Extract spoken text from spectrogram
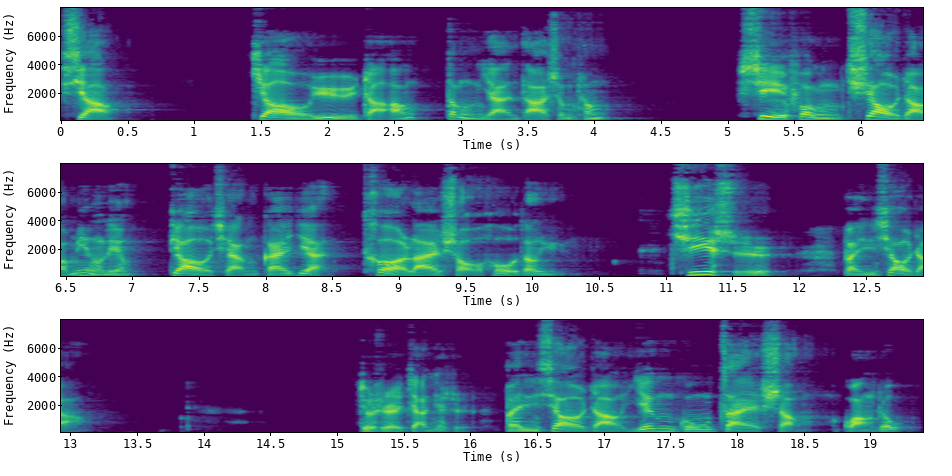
向教育长邓演达声称。系奉校长命令调遣该舰特来守候等语。其实，本校长就是蒋介石。本校长因公在省广州，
